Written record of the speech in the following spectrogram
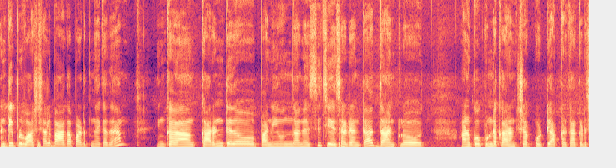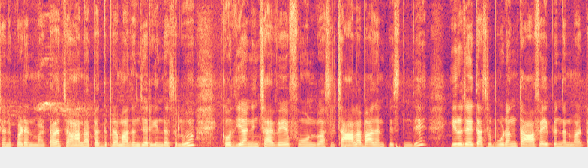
అంటే ఇప్పుడు వర్షాలు బాగా పడుతున్నాయి కదా ఇంకా కరెంట్ ఏదో పని ఉందనేసి చేశాడంట. దాంట్లో అనుకోకుండా కరెంట్ షాక్ కొట్టి అక్కడికక్కడ చనిపోయాడు అనమాట చాలా పెద్ద ప్రమాదం జరిగింది అసలు. ఇక ఉదయం నుంచి అవే ఫోన్లు అసలు చాలా బాధ అనిపిస్తుంది. ఈరోజు అయితే అసలు మూడంతా ఆఫ్ అయిపోయింది అనమాట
